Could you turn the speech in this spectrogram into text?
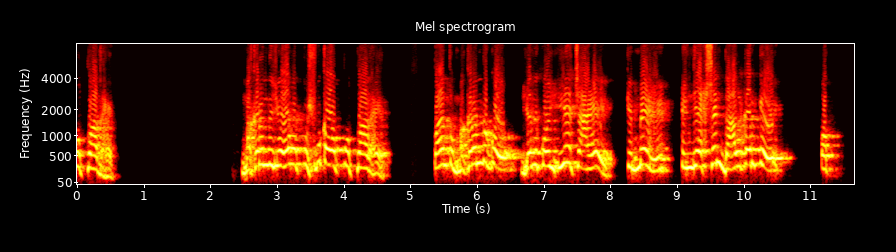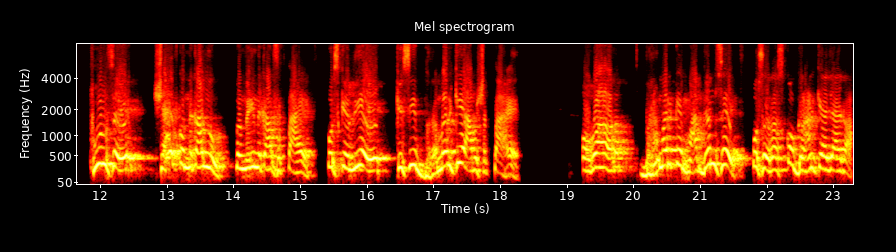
उत्पाद है। मकरंद जो है वो पुष्प का उत्पाद है। परंतु मकरंद को यदि कोई ये चाहे कि मैं इंजेक्शन डाल करके और फूल से शहद को निकाल लू तो नहीं निकाल सकता है। उसके लिए किसी भ्रमर की आवश्यकता है। और वह भ्रमर के माध्यम से उस रस को ग्रहण किया जाएगा।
